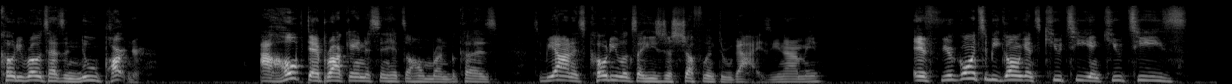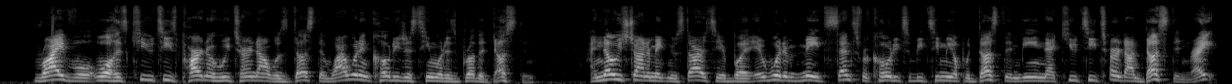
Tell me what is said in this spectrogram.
Cody Rhodes has a new partner. I hope that Brock Anderson hits a home run because to be honest, Cody looks like he's just shuffling through guys. You know what I mean? If you're going to be going against QT and QT's rival, well, his QT's partner who he turned down was Dustin, why wouldn't Cody just team with his brother Dustin? I know he's trying to make new stars here, but it would have made sense for Cody to be teaming up with Dustin, being that QT turned on Dustin, right?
